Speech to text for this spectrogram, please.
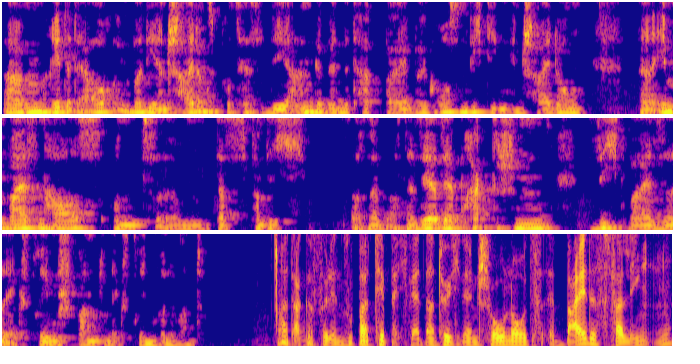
ähm, redet er auch über die Entscheidungsprozesse, die er angewendet hat bei, bei großen, wichtigen Entscheidungen äh, im Weißen Haus. Und ähm, das fand ich aus einer, aus einer sehr, sehr praktischen Sichtweise extrem spannend und extrem relevant. Ah, danke für den super Tipp. Ich werde natürlich in den Show Notes äh, beides verlinken,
